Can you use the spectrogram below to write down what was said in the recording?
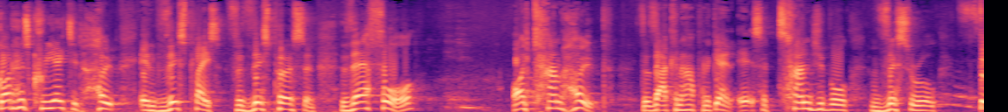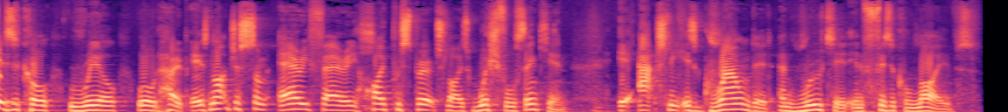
God has created hope in this place for this person. Therefore, I can hope that that can happen again. It's a tangible, visceral, physical, real world hope. It's not just some airy fairy, hyper spiritualized, wishful thinking. It actually is grounded and rooted in physical lives.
